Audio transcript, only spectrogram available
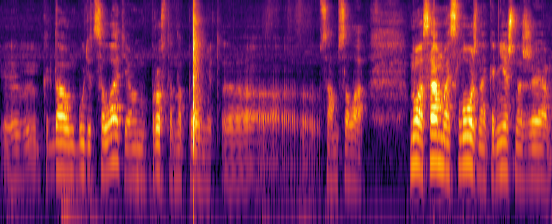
Э, когда он будет в салате, он просто наполнит э, сам салат. Ну а самое сложное, конечно же,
